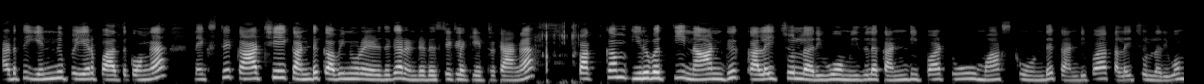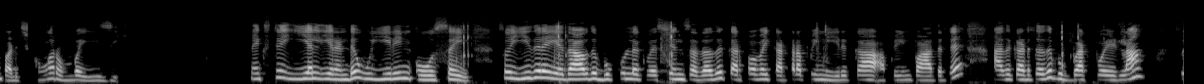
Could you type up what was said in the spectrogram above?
அடுத்து எண்ணு பெயர் பார்த்துக்கோங்க. நெக்ஸ்ட் காட்சியை கண்டு கவிநூரை எழுதுக ரெண்டு டிஸ்ட்ரிக்ட்ல கேட்டிருக்காங்க. பக்கம் இருபத்தி நான்கு கலைச்சொல் அறிவோம். இதுல கண்டிப்பா டூ மார்க்ஸ்க்கு உண்டு. கண்டிப்பா கலைச்சொல் அறிவோம். படிச்சுக்கோங்க. ரொம்ப ஈஸி நெக்ஸ்ட் இயல் இரண்டு உயிரின் ஓசை. ஸோ இதில் ஏதாவது புக்குள்ள கொஸ்டின்ஸ் அதாவது கற்பவை கற்றப்பின் இருக்கா அப்படின்னு பார்த்துட்டு அதுக்கு அடுத்தது புக் பேக் போயிடலாம். ஸோ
